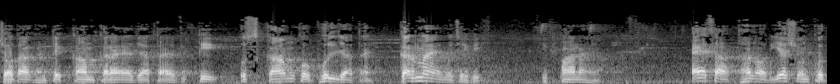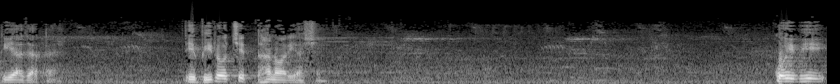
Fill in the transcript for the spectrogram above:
चौदह घंटे काम कराया जाता है, व्यक्ति उस काम को भूल जाता है। करना है मुझे भी, ये पाना है। ऐसा धन और यश उनको दिया जाता है। ये विरोचित धन और यश है। कोई भी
